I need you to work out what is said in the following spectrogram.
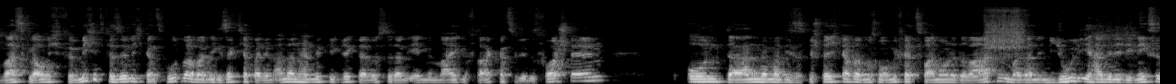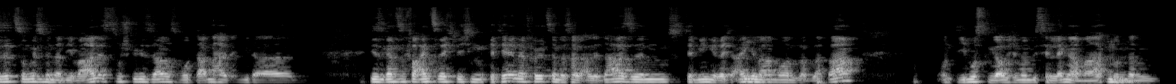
was glaube ich für mich jetzt persönlich ganz gut war, weil wie gesagt, ich habe bei den anderen halt mitgekriegt, da wirst du dann eben im Mai gefragt, kannst du dir das vorstellen? Und dann, wenn man dieses Gespräch gehabt hat, muss man ungefähr zwei Monate warten, weil dann im Juli halt wieder die nächste Sitzung ist, wenn dann die Wahl ist zum Spiel des Jahres, wo dann halt wieder diese ganzen vereinsrechtlichen Kriterien erfüllt sind, dass halt alle da sind, termingerecht eingeladen worden, bla bla bla. Und die mussten, glaube ich, immer ein bisschen länger warten mhm. und dann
